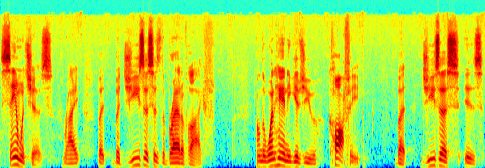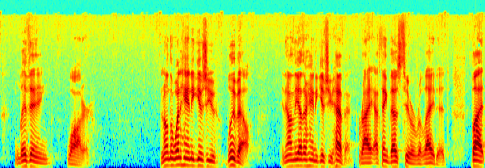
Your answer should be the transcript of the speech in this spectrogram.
sandwiches, right? But, but Jesus is the bread of life. On the one hand, he gives you coffee, but Jesus is living water. And on the one hand, he gives you Bluebell, and on the other hand, he gives you heaven, right? I think those two are related. But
